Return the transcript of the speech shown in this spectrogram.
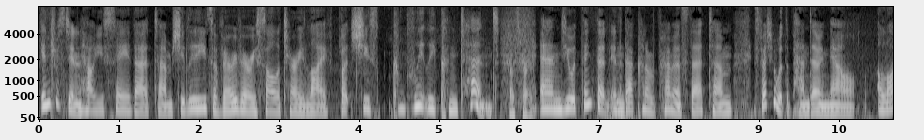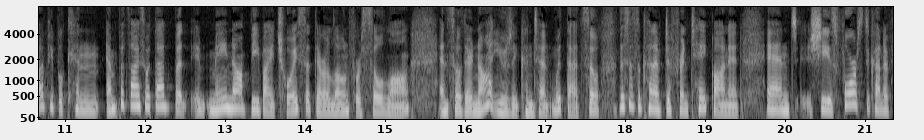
interested in how you say that um, she leads a very, very solitary life, but she's completely content. That's right. And you would think that in that kind of a premise, that um, especially with the pandemic now, a lot of people can empathize with that, but it may not be by choice that they're alone for so long, and so they're not usually content with that. So this is a kind of different take on it, and she is forced to kind of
